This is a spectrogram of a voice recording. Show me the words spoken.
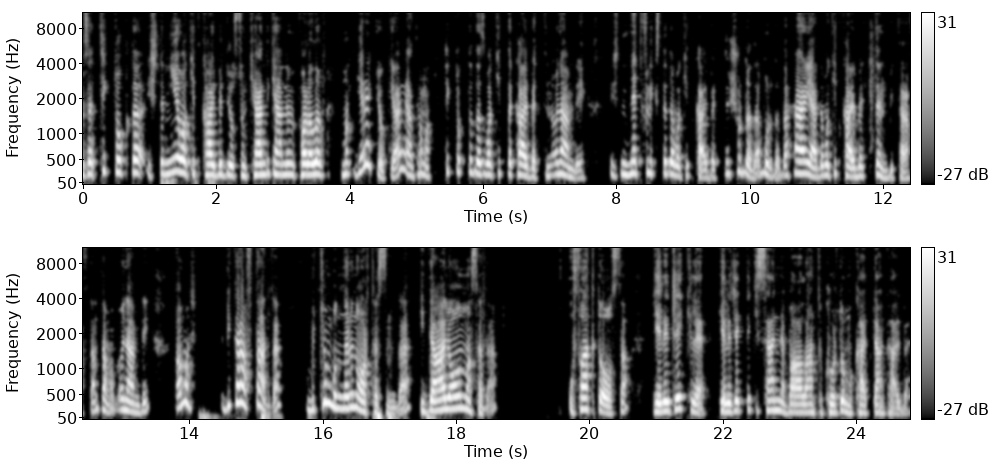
Mesela TikTok'ta işte niye vakit kaybediyorsun? Kendi kendimi paralı gerek yok ya. Yani tamam. TikTok'ta da vakit de kaybettin. Önemli değil. İşte Netflix'te de vakit kaybettin. Şurada da burada da her yerde vakit kaybettin bir taraftan. Tamam önemli değil. Ama bir taraftan da bütün bunların ortasında ideal olmasa da ufak da olsa gelecekle gelecekteki senle bağlantı kurdu mu kalpten kalbe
